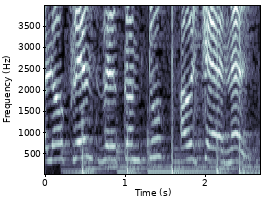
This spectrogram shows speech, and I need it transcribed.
Hello friends, welcome to our channel.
